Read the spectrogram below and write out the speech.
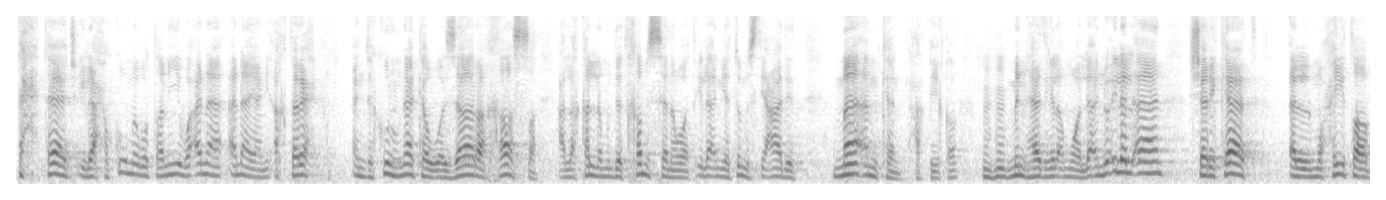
تحتاج إلى حكومة وطنية وأنا أنا يعني أقترح أن تكون هناك وزارة خاصة على الأقل لمدة خمس سنوات إلى أن يتم استعادة ما أمكن الحقيقة من هذه الأموال. لأنه إلى الآن شركات المحيطة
